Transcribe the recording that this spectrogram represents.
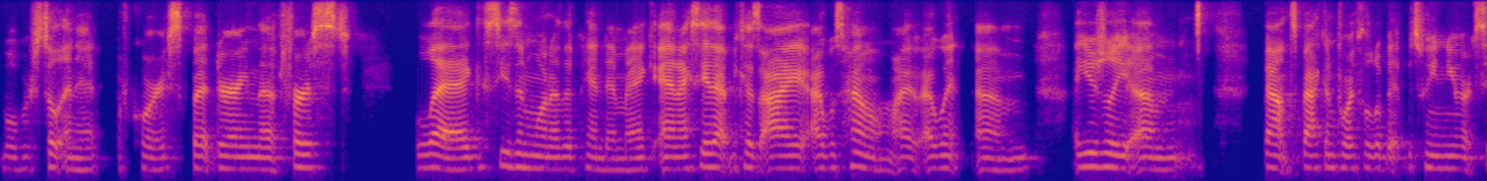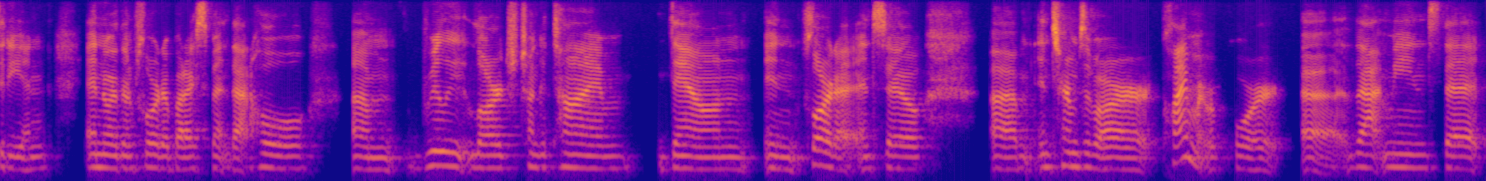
well, we're still in it, of course, but during the first leg, season one of the pandemic, and I say that because I I was home. I, I went. Um, I usually um, bounce back and forth a little bit between New York City and and Northern Florida, but I spent that whole um, really large chunk of time down in Florida, and so. Um, in terms of our climate report, uh, that means that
